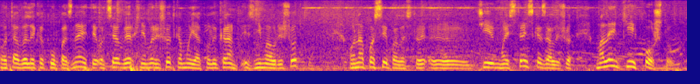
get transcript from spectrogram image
Ота велика купа, знаєте, оця верхня решетка моя, коли кран знімав решетку, вона посипалась. Е, ті майстри сказали, що маленький поштовх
